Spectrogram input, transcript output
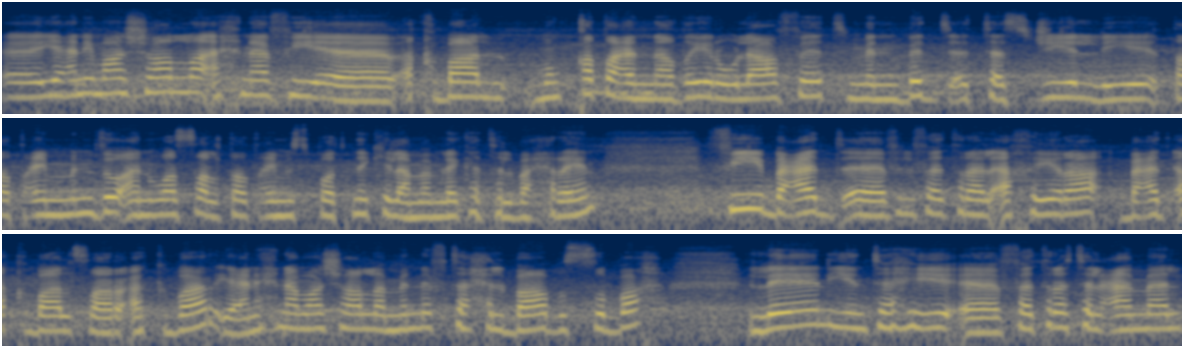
يعني ما شاء الله إحنا في إقبال منقطع النظير ولافت من بدء التسجيل لتطعيم منذ أن وصل تطعيم سبوتنيك إلى مملكة البحرين. في بعد في الفترة الأخيرة بعد إقبال صار أكبر. يعني إحنا ما شاء الله من نفتح الباب الصبح لين ينتهي فترة العمل.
